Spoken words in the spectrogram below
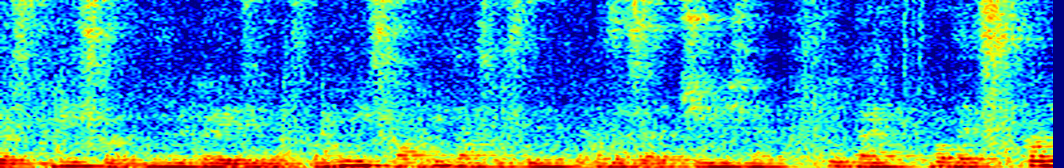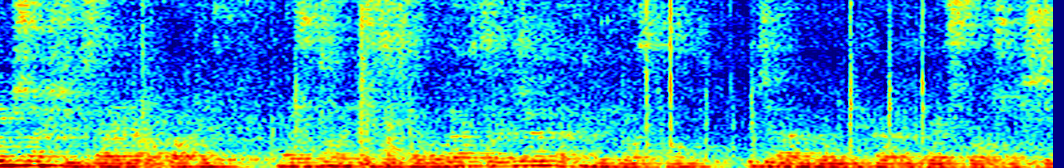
jest niską, m, która jest jednostką niską i w związku z tym jako zasadę przyjęliśmy tutaj wobec konieczności ustalenia opłaty narzuconej przez ustawodawcę, że takim jednostkom udzielamy bonifikaty Państwo oczywiście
